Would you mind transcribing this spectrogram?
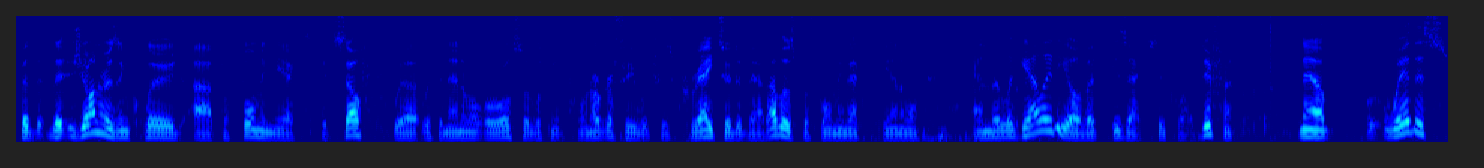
But the, the genres include uh, performing the act itself uh, with an animal, or also looking at pornography, which was created about others performing the act with the animal, and the legality of it is actually quite different. Now, where this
